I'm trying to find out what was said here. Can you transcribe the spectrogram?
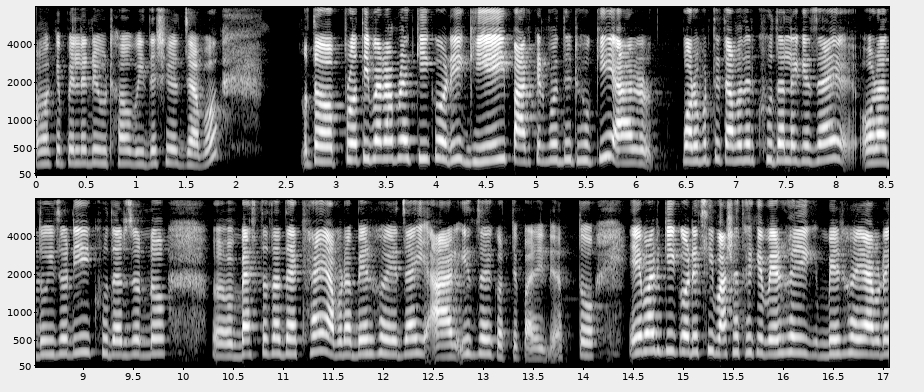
আমাকে প্লেনে উঠাও, বিদেশে যাব। তো প্রতিবার আমরা কি করি, গিয়েই পার্কের মধ্যে ঢুকি আর পরবর্তীতে আমাদের ক্ষুধা লেগে যায়। ওরা দুইজনই ক্ষুধার জন্য ব্যস্ততা দেখায়, আমরা বের হয়ে যাই আর এনজয় করতে পারি না। তো এবার কি করেছি, বাসা থেকে বের হয়ে বের হয়ে আমরা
